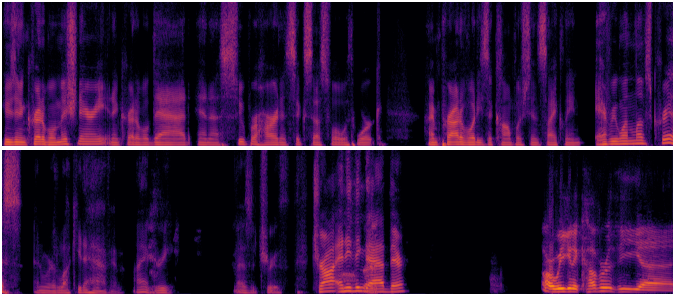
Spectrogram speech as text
He was an incredible missionary, an incredible dad, and a super hard and successful with work. I'm proud of what he's accomplished in cycling. Everyone loves Chris, and we're lucky to have him. I agree. That's the truth. Tra, oh, anything to add there? Are we going to cover the uh,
